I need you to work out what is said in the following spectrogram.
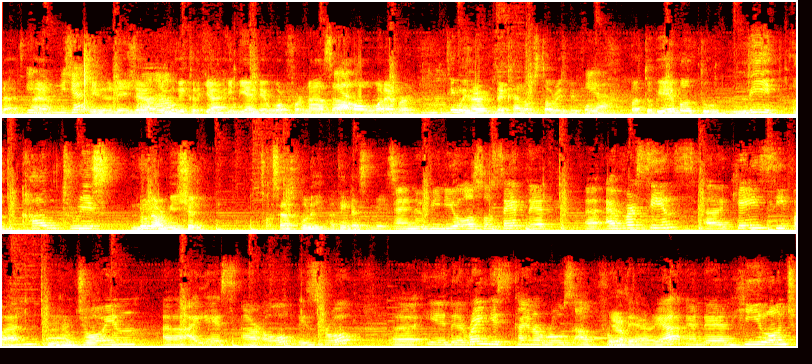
ada uh, Indonesia? in Indonesia yang Uh-huh. mungkin kerja in the end they work for NASA Yeah. or whatever. I think we heard that kind of stories before. Yeah. But to be able to lead a country's lunar mission successfully, I think that's amazing. And the video also said that uh, ever since uh, K. Sivan uh, Mhm. joined uh, ISRO, ISRO, uh, yeah, the rank is kind of rose up from Yeah. there, yeah. And then he launched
